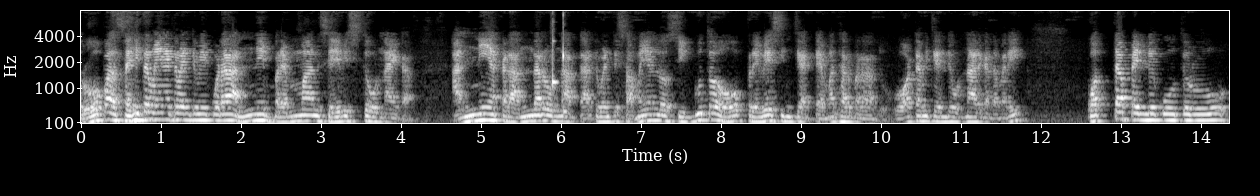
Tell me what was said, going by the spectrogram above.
రూప సహితమైనటువంటివి కూడా అన్ని బ్రహ్మాన్ని సేవిస్తూ ఉన్నాయట. అన్నీ అక్కడ అందరూ ఉన్నారు. అటువంటి సమయంలో సిగ్గుతో ప్రవేశించాట యమధర్మరాజు. ఓటమి చెంది ఉన్నాడు కదా మరి. కొత్త పెళ్ళి కూతురు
